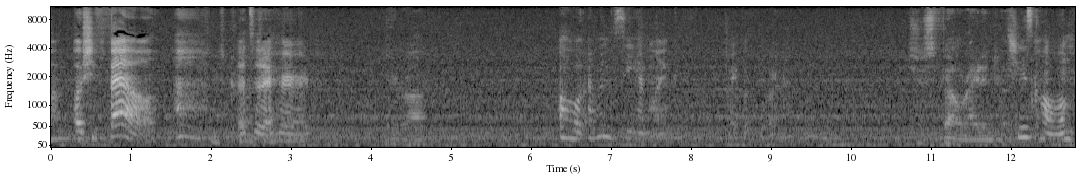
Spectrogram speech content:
Uh, Oh, oh she fell. That's what I heard. Oh, I want to see him like right before. She just fell right into it. She's calm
